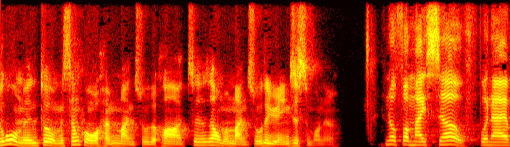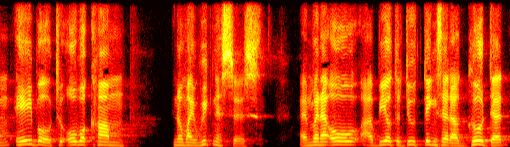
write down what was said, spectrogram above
如果我们对我们生活很满足的话，这让我们满足的原因是什么呢？You know, for myself, when I'm able to overcome, you know, my weaknesses, and when I oh, I'll be able to do things that are good, that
